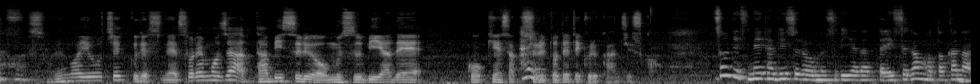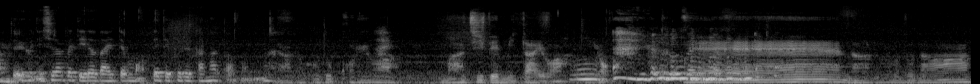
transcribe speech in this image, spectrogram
ます。それは要チェックですね。それもじゃあ旅するおむすび屋でこう検索すると出てくる感じですか、そうですね。旅するおむすび屋だったり菅本かなというふうに調べていただいても出てくるかなと思います。は。マジで見たいわ、うん。よありがとうございます。ねえ。なるほどな。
